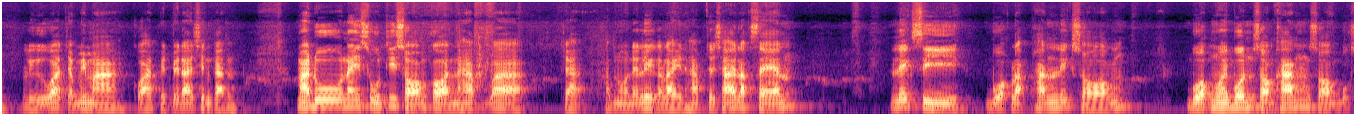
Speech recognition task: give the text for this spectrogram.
1หรือว่าจะไม่มากวาดเป็นไปได้เช่นกัน มาดูในสูตรที่ 2 ก่อนนะครับ ว่าจะคำนวณได้เลขอะไรนะครับ จะใช้หลักแสน เลข 4 บวกหลักพันเลข 2 บวกหน่วยบน 2 ครั้ง2บวก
